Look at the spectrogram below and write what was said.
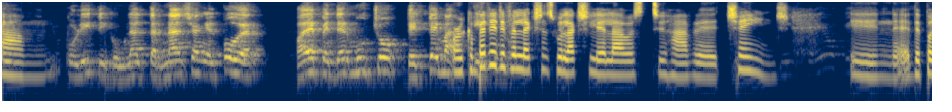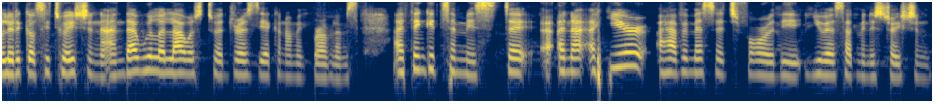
um, un político, una alternancia en el poder, va a depender mucho del tema. or competitive elections will actually allow us to have a change in uh, the political situation, and that will allow us to address the economic problems. I think it's a mistake, and I- here I have a message for the U.S. administration.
